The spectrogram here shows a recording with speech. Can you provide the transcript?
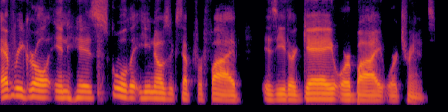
every girl in his school that he knows except for five is either gay or bi or trans.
